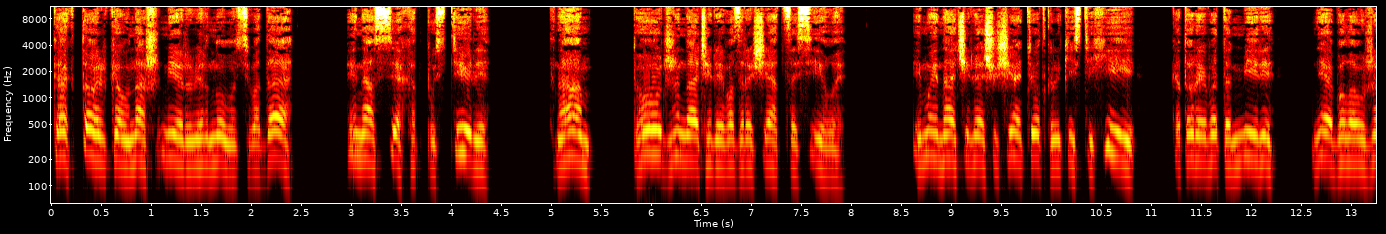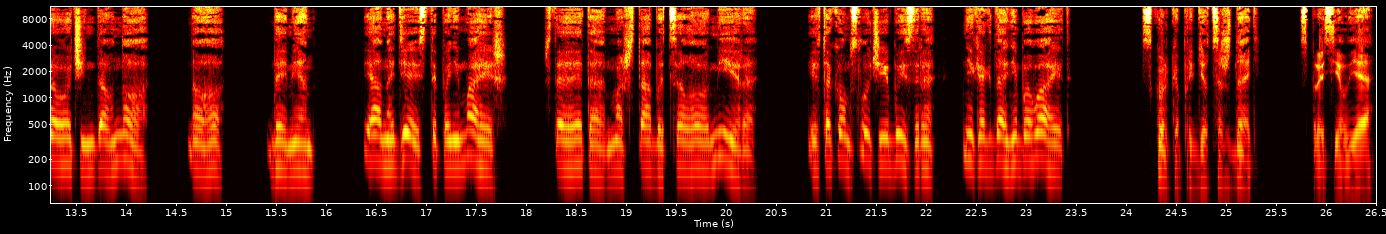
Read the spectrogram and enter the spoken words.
«Как только в наш мир вернулась вода, и нас всех отпустили, к нам тут же начали возвращаться силы, и мы начали ощущать отклики стихии, которой в этом мире не было уже очень давно. Но, Дэмиан, я надеюсь, ты понимаешь, что это масштабы целого мира, и в таком случае быстро никогда не бывает». «Сколько придется ждать?» — спросил я,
